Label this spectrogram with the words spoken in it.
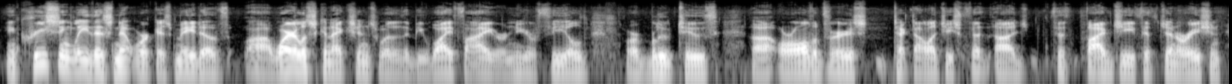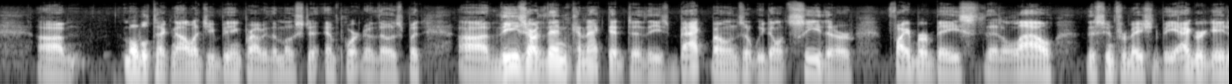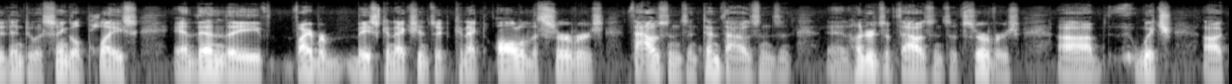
Increasingly, this network is made of uh, wireless connections, whether they be Wi Fi or near field or Bluetooth uh, or all the various technologies, uh, 5G, fifth generation. Um, mobile technology being probably the most important of those. But uh, these are then connected to these backbones that we don't see that are fiber based that allow this information to be aggregated into a single place. And then the fiber based connections that connect all of the servers, thousands and ten thousands and, and hundreds of thousands of servers, uh, which uh,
